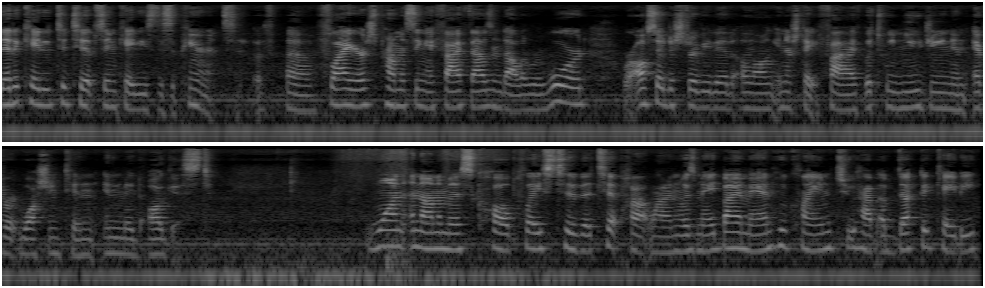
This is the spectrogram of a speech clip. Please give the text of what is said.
dedicated to tips in Katie's disappearance. Uh, flyers promising a $5,000 reward were also distributed along Interstate 5 between Eugene and Everett, Washington in mid August. One anonymous call placed to the tip hotline was made by a man who claimed to have abducted Katie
